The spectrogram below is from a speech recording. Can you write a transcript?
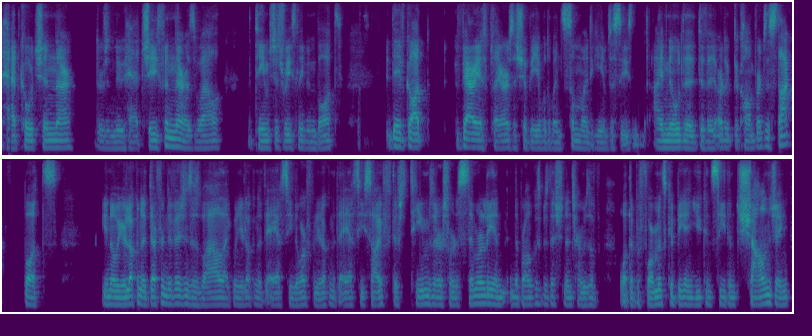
head coach in there. There's a new head chief in there as well. The team's just recently been bought. They've got various players that should be able to win some amount of games this season. I know the division or the, the conference is stacked, but you know, you're looking at different divisions as well. Like when you're looking at the AFC North, when you're looking at the AFC South, there's teams that are sort of similarly in, in the Broncos position in terms of what their performance could be, and you can see them challenging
